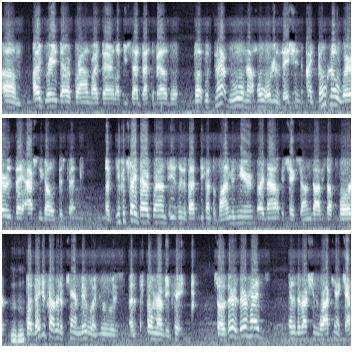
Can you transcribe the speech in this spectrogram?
Um, I agree, Derrick Brown right there, like you said, best available. But with Matt Rhule and that whole organization, I don't know where they actually go with this pick. Like you could say Derrick Brown's easily the best defensive lineman here right now because Chase Young's obviously off the board. Mm-hmm. But they just got rid of Cam Newton, who was a former MVP. So their their heads in a direction where I can't guess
